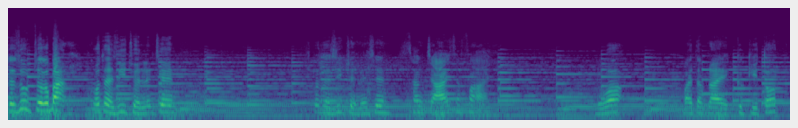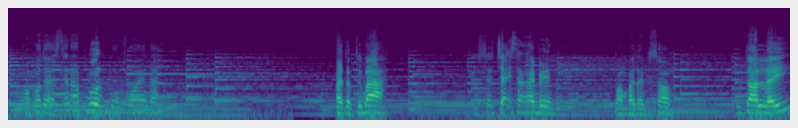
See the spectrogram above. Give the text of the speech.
Sẽ giúp cho các bạn có thể di chuyển lên trên có thể di chuyển lên trên, sang trái, sang phải. Đúng không bài tập này cực kỳ tốt. Hoặc có thể set up luôn bộ forehand này. bài tập thứ ba, nó sẽ chạy sang hai bên bằng bài tập sau. Chúng ta lấy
